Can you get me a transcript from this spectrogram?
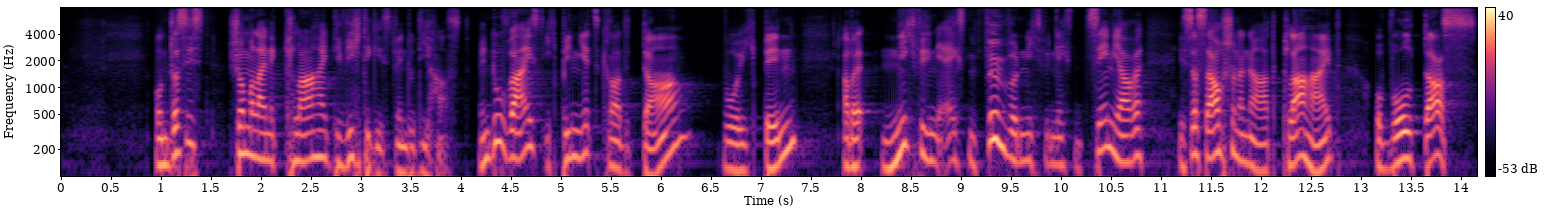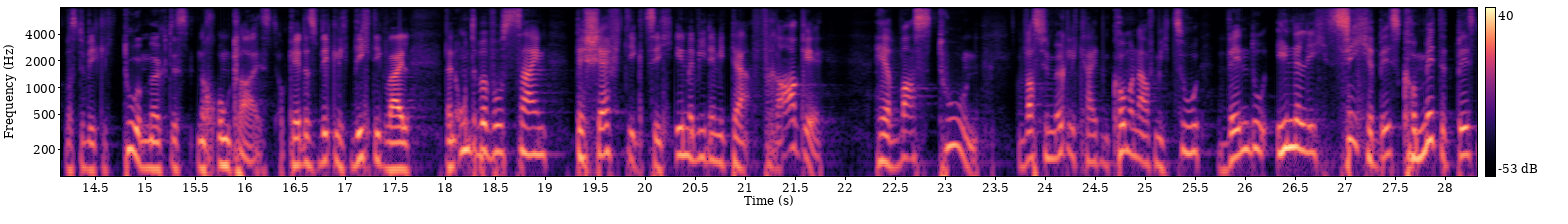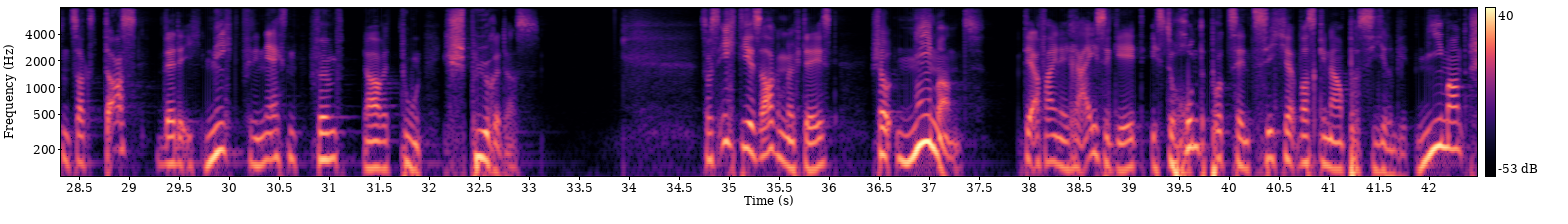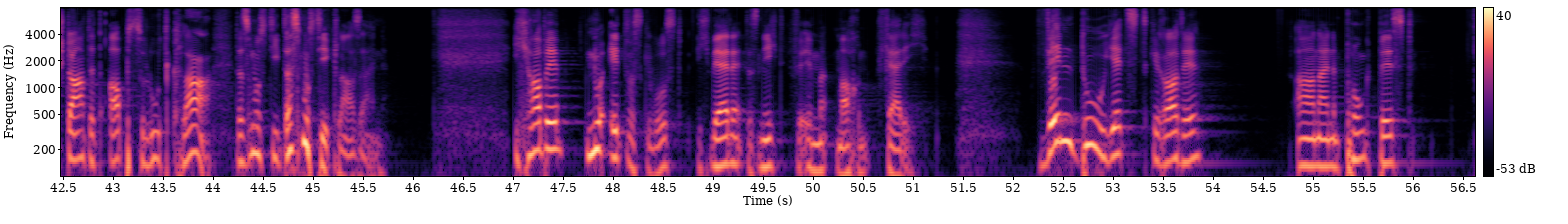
Und das ist schon mal eine Klarheit, die wichtig ist, wenn du die hast. Wenn du weißt, ich bin jetzt gerade da, wo ich bin, aber nicht für die nächsten fünf oder nicht für die nächsten zehn Jahre, ist das auch schon eine Art Klarheit, obwohl das, was du wirklich tun möchtest, noch unklar ist. Okay, das ist wirklich wichtig, weil dein Unterbewusstsein beschäftigt sich immer wieder mit der Frage, Herr, was tun? was für Möglichkeiten kommen auf mich zu, wenn du innerlich sicher bist, committed bist und sagst, das werde ich nicht für die nächsten fünf Jahre tun. Ich spüre das. So, was ich dir sagen möchte ist, schau, niemand, der auf eine Reise geht, ist zu 100% sicher, was genau passieren wird. Niemand startet absolut klar. Das muss, die, das muss dir klar sein. Ich habe nur etwas gewusst, ich werde das nicht für immer machen. Fertig. Wenn du jetzt gerade an einem Punkt bist,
